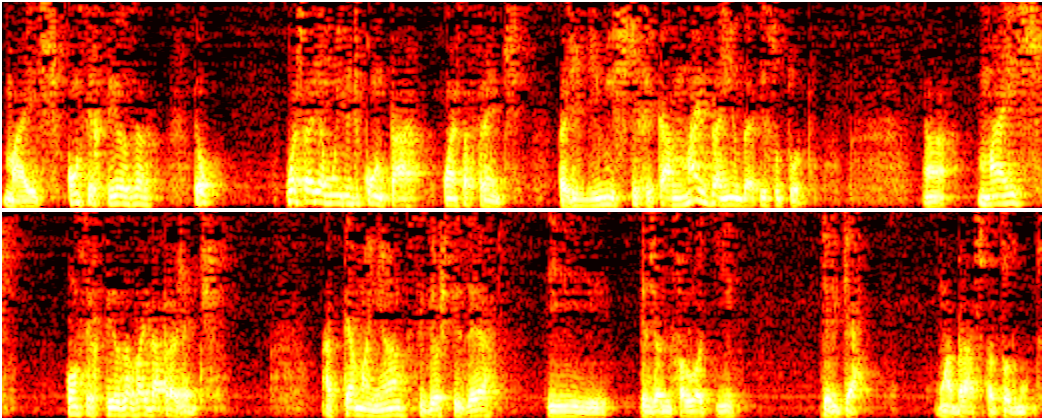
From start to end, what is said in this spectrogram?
Mas com certeza eu gostaria muito de contar com essa frente, para a gente demistificar mais ainda isso tudo. Ah, mas com certeza vai dar para a gente. Até amanhã, se Deus quiser, e ele já me falou aqui que ele quer. Um abraço para todo mundo.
